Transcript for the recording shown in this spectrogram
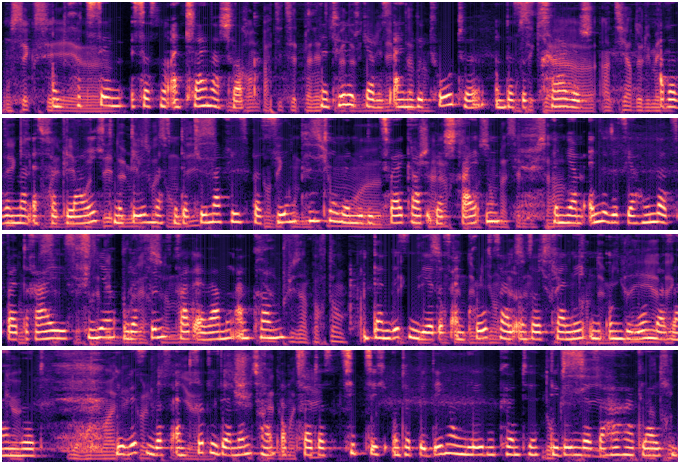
Und euh, trotzdem ist das nur ein kleiner Schock. Natürlich gab es einige Tote und das ist tragisch. Aber wenn man es vergleicht mit dem, was mit der Klimakrise passieren könnte, wenn wir die 2 euh, Grad überschreiten, wenn wir am Ende des Jahrhunderts bei 3, 4 oder 5 Grad Erwärmung ankommen, dann wissen wir, dass ein Großteil unseres Planeten unbewohnbar sein wird. Wir wissen, dass ein Drittel der Menschheit ab 2070 unter Bedingungen leben könnte, die denen der Sahara gleichen.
